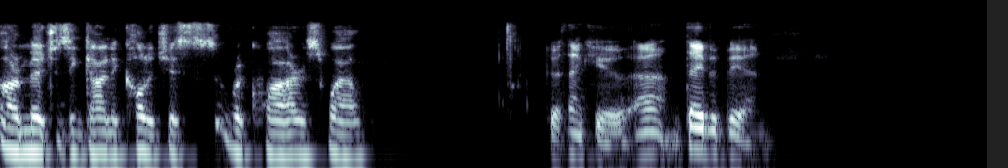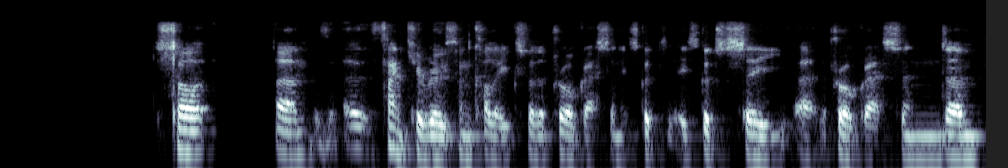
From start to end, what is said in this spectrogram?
our emergency gynecologists require as well. Good, thank you. Uh, David Behan. So um, uh, thank you, Ruth and colleagues, for the progress, and it's good. It's good to see uh, the progress. And um,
